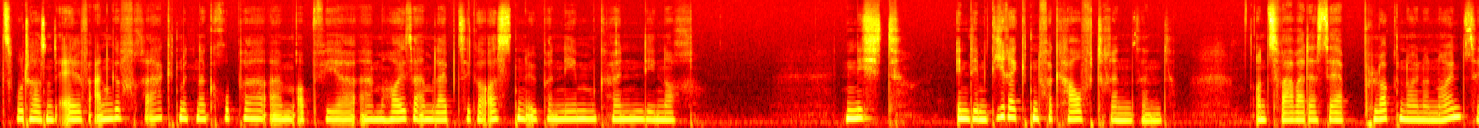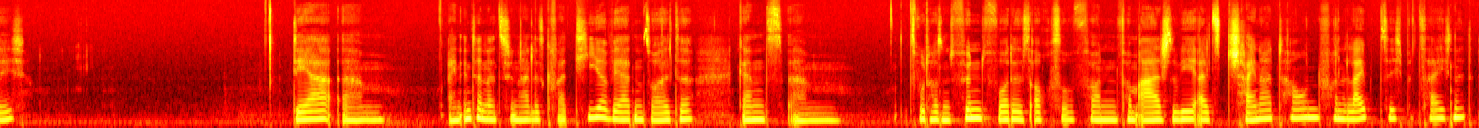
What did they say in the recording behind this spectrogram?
2011 angefragt mit einer Gruppe, ähm, ob wir ähm, Häuser im Leipziger Osten übernehmen können, die noch nicht in dem direkten Verkauf drin sind. Und zwar war das der Block 99, der ähm, ein internationales Quartier werden sollte. Ganz ähm, 2005 wurde es auch so von, vom ASW als Chinatown von Leipzig bezeichnet.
